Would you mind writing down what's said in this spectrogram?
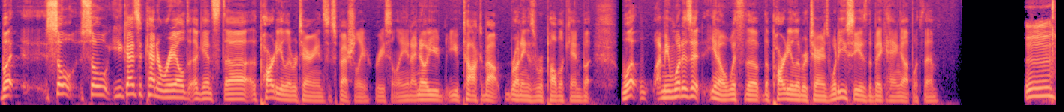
But so so you guys have kind of railed against uh, party libertarians, especially recently, and I know you you've talked about running as a Republican. But what I mean, what is it? You know, with the the party libertarians, what do you see as the big hang up with them? Mm,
